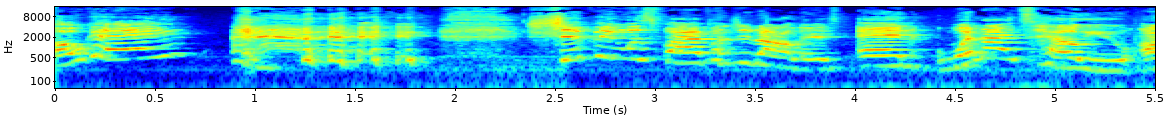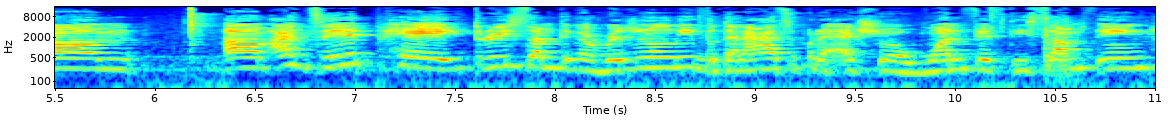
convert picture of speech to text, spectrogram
okay. Shipping was five hundred dollars. And when i tell you um um i did pay three something originally but then i had to put an extra 150 something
